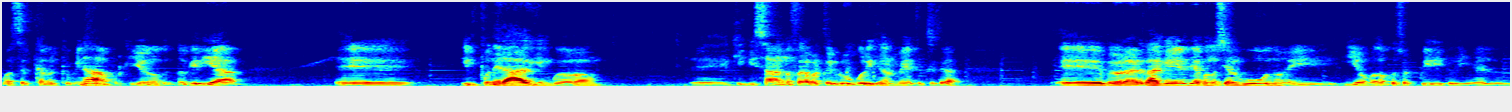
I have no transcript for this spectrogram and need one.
más cercanos que opinaban, porque yo no, no quería eh, imponer a alguien, weón, eh, que quizás no fuera parte del grupo originalmente, etcétera. Eh, pero la verdad que él ya conocía a algunos y, y yo conozco su espíritu y él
